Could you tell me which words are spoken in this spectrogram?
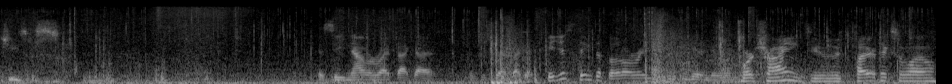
Jesus. Okay, see, now we're right back at. We're just right back at. He just thinks the boat already so we can get a new one. We're trying to. The fire takes a while.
